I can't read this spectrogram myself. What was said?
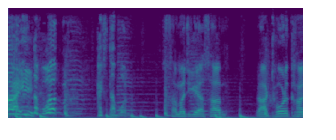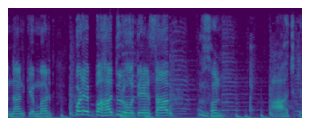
आहिस्ता बोल। बोल। समझ गया साहब। राठौड़ खानदान के मर्द बड़े बहादुर होते हैं साहब। सुन आज के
